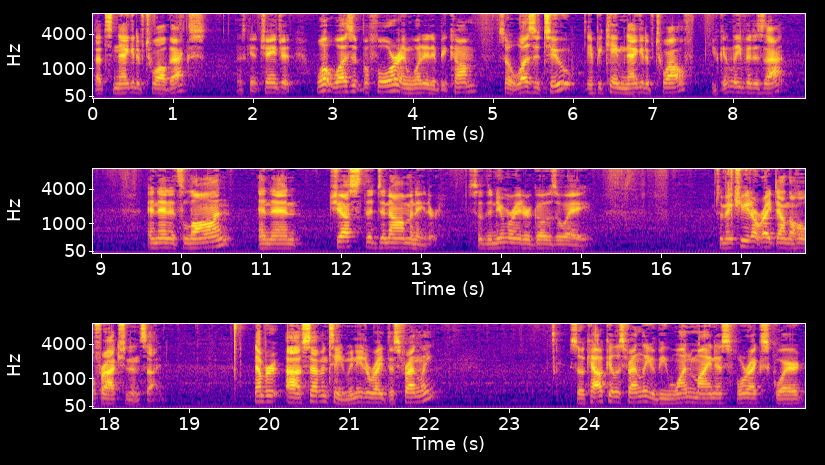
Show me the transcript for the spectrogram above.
That's negative 12x. Let's going to change it. What was it before and what did it become? So it was a 2. It became negative 12. You can leave it as that. And then it's ln and then just the denominator. So the numerator goes away. So make sure you don't write down the whole fraction inside. Number uh, 17, we need to write this friendly. So calculus friendly would be 1 minus 4x squared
